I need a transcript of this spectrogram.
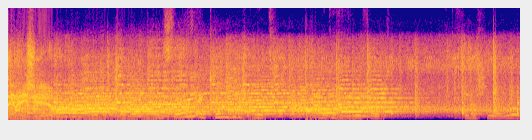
Finish him. I'm sorry I told you to quit. Because of your fault. Finish you now.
